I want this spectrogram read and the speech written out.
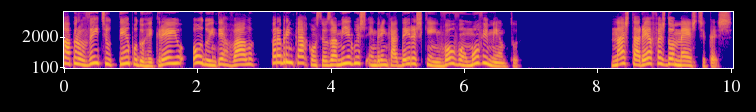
Aproveite o tempo do recreio ou do intervalo para brincar com seus amigos em brincadeiras que envolvam movimento. Nas tarefas domésticas.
